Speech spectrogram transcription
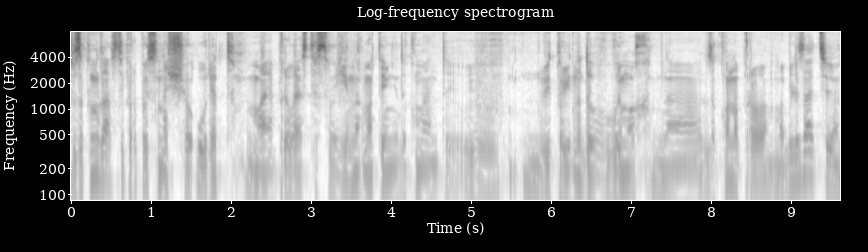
В законодавстві прописано, що уряд має привести свої нормативні документи е, відповідно до вимог е, закону про мобілізацію.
